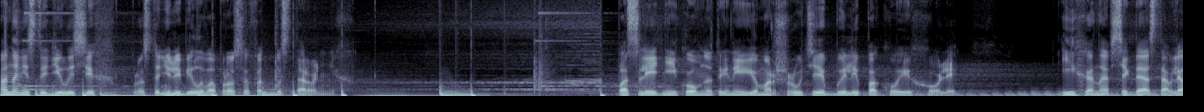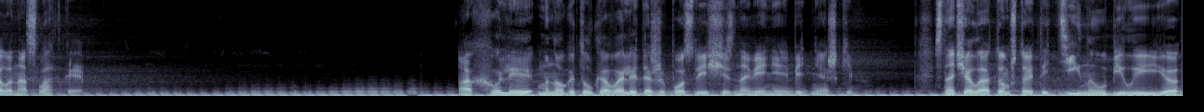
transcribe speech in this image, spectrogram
Она не стыдилась их, просто не любила вопросов от посторонних. Последней комнатой на ее маршруте были покои Холли. Их она всегда оставляла на сладкое. О Холли много толковали даже после исчезновения бедняжки. Сначала о том, что это Тина убила ее,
